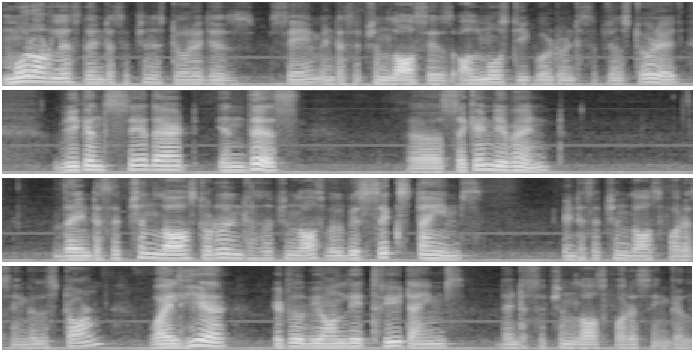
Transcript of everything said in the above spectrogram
more or less the interception storage is same, interception loss is almost equal to interception storage, we can say that in this uh, second event the interception loss total interception loss will be 6 times interception loss for a single storm, while here it will be only 3 times the interception loss for a single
